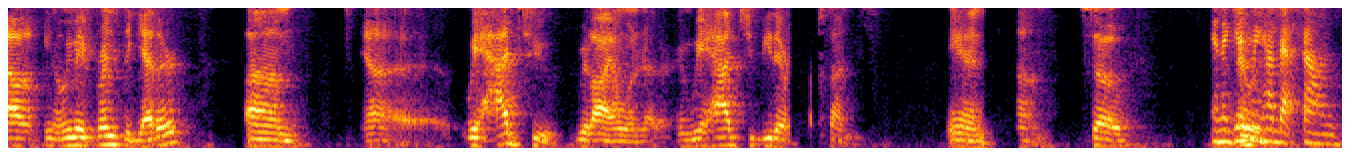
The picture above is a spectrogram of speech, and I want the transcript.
Out, you know, we made friends together. Um, uh, we had to rely on one another, and we had to be there for our sons. And um, so, and again, was, we had that found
